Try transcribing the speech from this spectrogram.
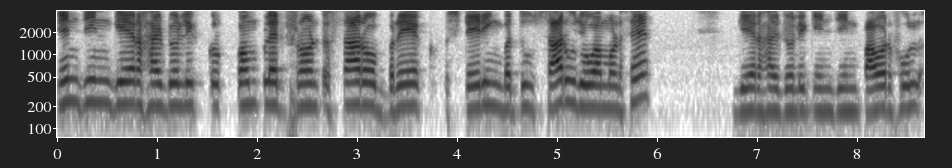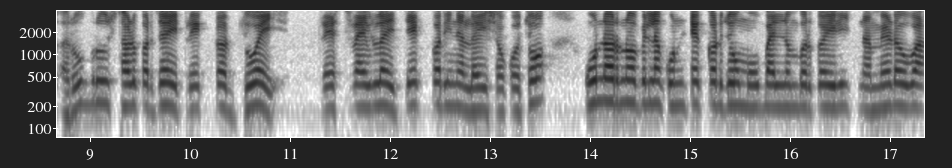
Engine, gear, hydraulic, complete front, સારો બ્રેક, સ્ટેરિંગ બધું સારું જોવા મળશે. ગેર, હાઇડ્રોલિક એન્જિન, પાવરફુલ, રૂબરૂ સ્થળ પર જઈ ટ્રેક્ટર જોઈ, ટેસ્ટ ડ્રાઈવ લઈ, ચેક કરીને લઈ શકો છો. ઓનરનો પહેલાં કોન્ટેક કરજો, મોબાઈલ નંબર કઈ રીતના મેળવવા,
